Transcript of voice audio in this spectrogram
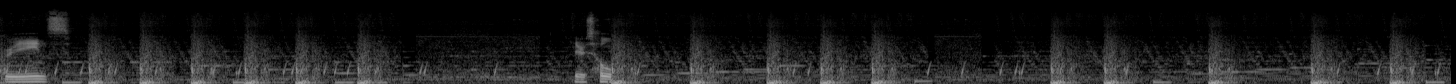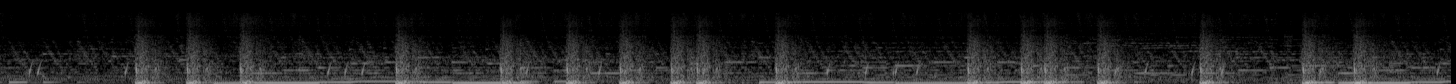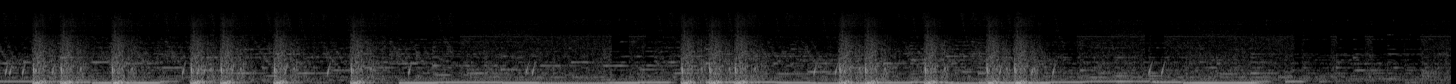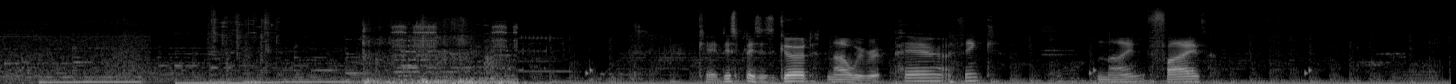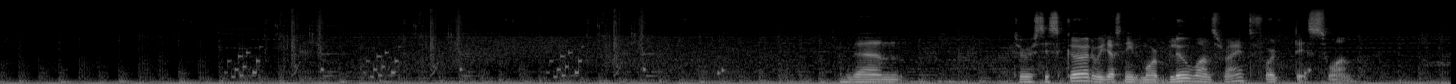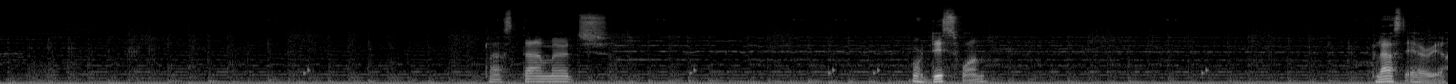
Greens. There's hope. This place is good. Now we repair, I think. Nine, five. And then tourist is good. We just need more blue ones, right? For this one. Blast damage. Or this one. Blast area.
